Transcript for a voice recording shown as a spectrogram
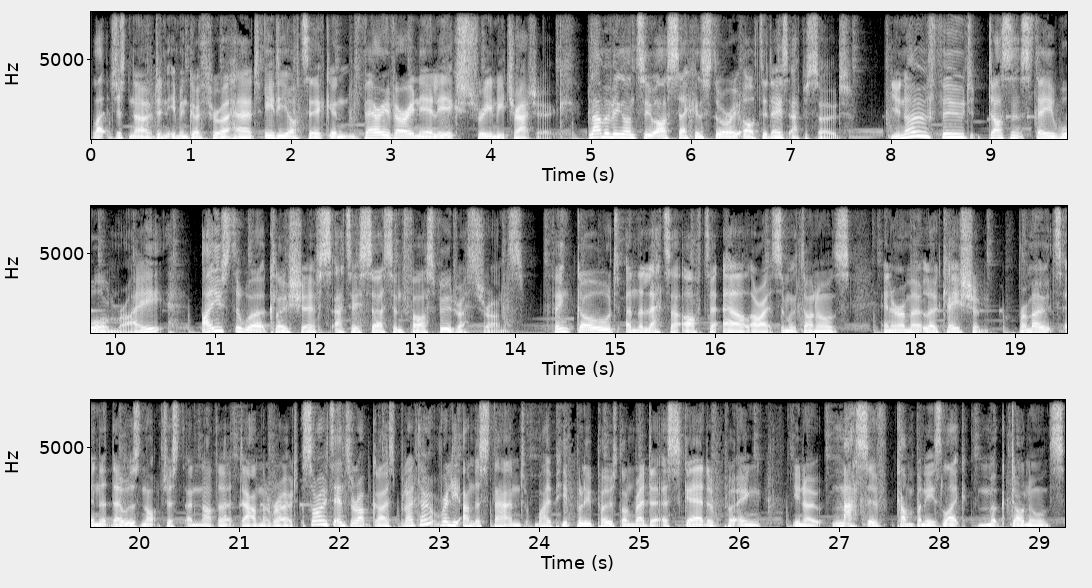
Like, just no, didn't even go through her head. Idiotic and very, very nearly extremely tragic. Now, moving on to our second story of today's episode. You know, food doesn't stay warm, right? I used to work close shifts at a certain fast food restaurant. Think gold and the letter after L. All right, so McDonald's in a remote location. Remote in that there was not just another down the road. Sorry to interrupt, guys, but I don't really understand why people who post on Reddit are scared of putting, you know, massive companies like McDonald's,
